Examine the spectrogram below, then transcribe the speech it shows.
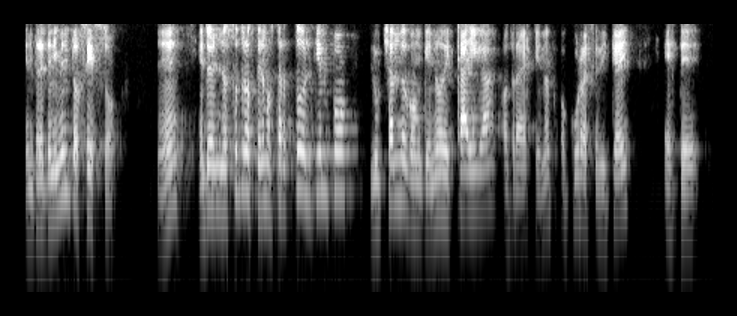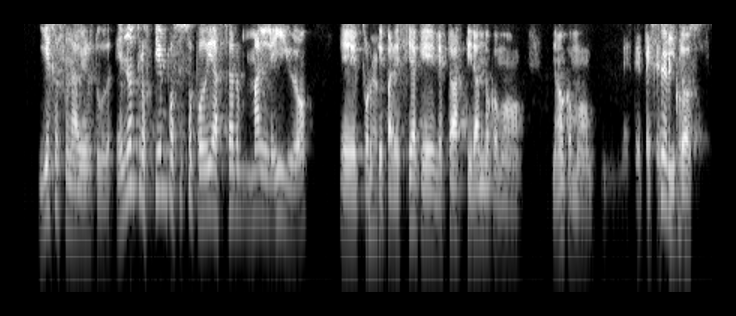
Entretenimiento es eso, ¿eh? Entonces nosotros tenemos que estar todo el tiempo luchando con que no decaiga, otra vez que no ocurra ese decay, este, y eso es una virtud. En otros tiempos eso podía ser mal leído, eh, porque parecía que le estabas tirando como, ¿no? como este, pececitos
